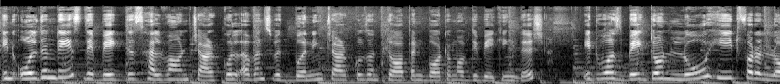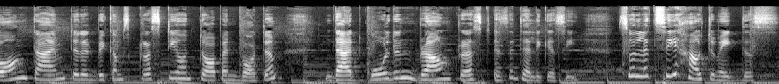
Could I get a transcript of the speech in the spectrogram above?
In olden days, they baked this halwa on charcoal ovens with burning charcoals on top and bottom of the baking dish. It was baked on low heat for a long time till it becomes crusty on top and bottom. That golden brown crust is a delicacy. So let's see how to make this.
